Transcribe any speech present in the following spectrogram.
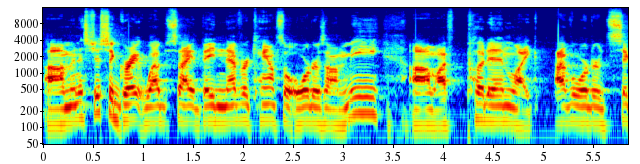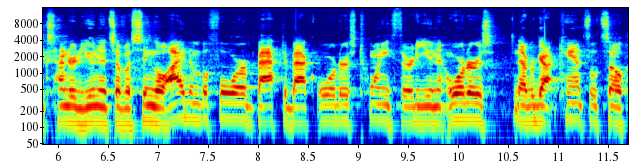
Um, and it's just a great website. They never cancel orders on me. Um, I've put in like, I've ordered 600 units of a single item before, back-to-back -back orders, 20, 30 unit orders, never got canceled. So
